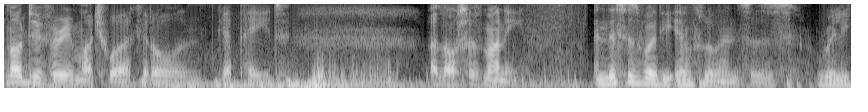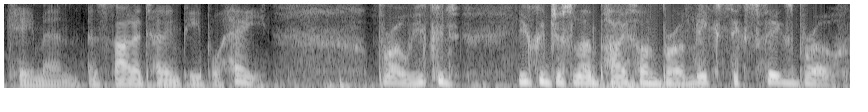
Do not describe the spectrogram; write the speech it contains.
not do very much work at all, and get paid a lot of money. And this is where the influencers really came in and started telling people, hey, bro, you could you could just learn Python, bro. Make six figs, bro.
